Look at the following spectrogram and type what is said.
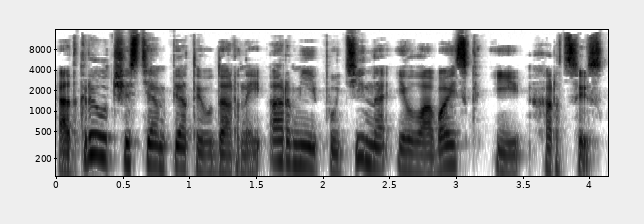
открыл частям 5-й ударной армии пути на Иловайск и Харциск.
